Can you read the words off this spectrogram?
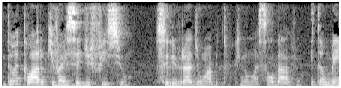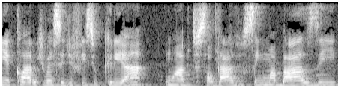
Então é claro que vai ser difícil se livrar de um hábito que não é saudável. E também é claro que vai ser difícil criar um hábito saudável sem uma base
